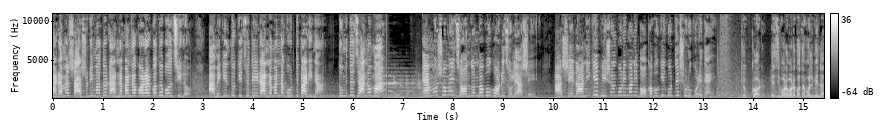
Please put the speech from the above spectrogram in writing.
আর আমার শাশুড়ি মা তো রান্না বান্না করার কথা বলছিল। আমি কিন্তু কিছুতেই রান্না বান্না করতে পারি না। তুমি তো জানো, মা? এমন সময় চন্দনবাবু ঘরে চলে আসে, আর সে রানীকে ভীষণ পরিমাণে বকাবকি করতে শুরু করে দেয়। চুপ কর, বেশি বড় বড় কথা বলবি না।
